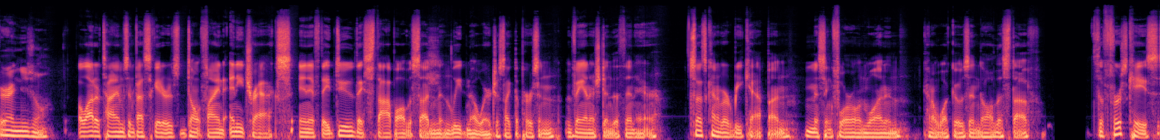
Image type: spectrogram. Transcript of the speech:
Very unusual. A lot of times investigators don't find any tracks, and if they do, they stop all of a sudden and lead nowhere, just like the person vanished into thin air. So that's kind of a recap on missing 411 and kind of what goes into all this stuff. The first case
